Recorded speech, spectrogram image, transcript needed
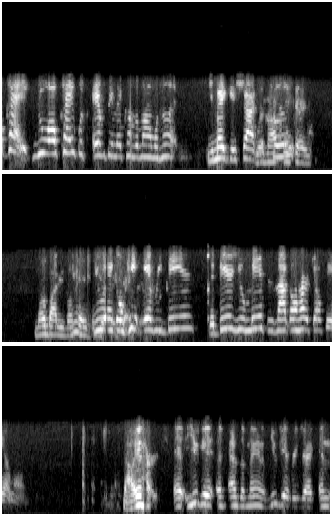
okay. You okay with everything that comes along with hunting. You may get shot We're in the not foot. okay. Nobody's okay. You, you ain't gonna hit every deer. The deer you miss is not gonna hurt your feelings. No, it hurts. You get as a man, if you get rejected, and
